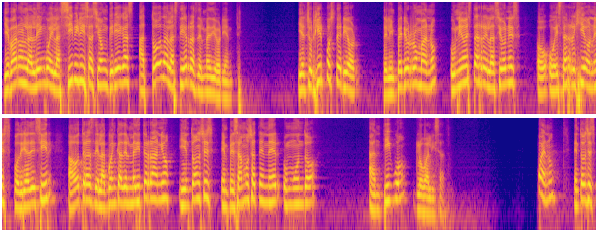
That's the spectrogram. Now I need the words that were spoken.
llevaron la lengua y la civilización griegas a todas las tierras del Medio Oriente. Y el surgir posterior del Imperio Romano unió estas relaciones o estas regiones, podría decir, a otras de la cuenca del Mediterráneo y entonces empezamos a tener un mundo antiguo globalizado. Bueno, entonces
